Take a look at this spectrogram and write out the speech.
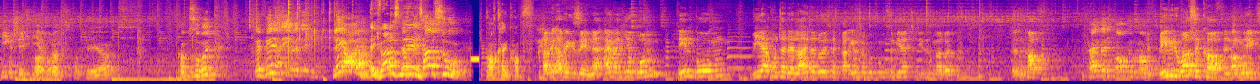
die Geschichte hier Oh rum. Gott, okay, ja. Komm zurück. Er will. äh, Leon! Ich war das Das nicht! bezahlst du! Ich brauch keinen Kopf. Hab ich, hab ich gesehen, ne? Einmal hier rum, den Bogen, wieder unter der Leiter durch, hat gerade eben schon gut funktioniert. Dieses Mal durch. Da ist ein Kopf. Kein Mensch braucht einen Kopf. Revi, du brauchst den Kopf, der Warum? sieht nix.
